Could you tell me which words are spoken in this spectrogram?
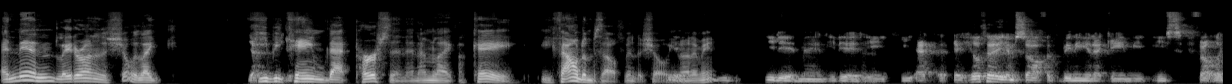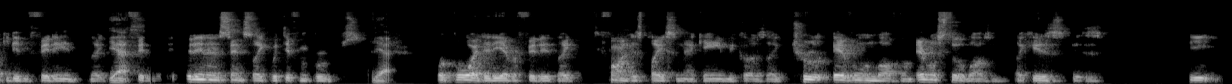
And then later on in the show, like yeah. he became that person. And I'm like, okay, he found himself in the show. You yeah. know what I mean? He did, man. He did. He he he'll tell you himself at the beginning of that game. He, he felt like he didn't fit in, like yeah, fit, fit in in a sense, like with different groups. Yeah. But boy, did he ever fit it, like find his place in that game because, like, truly, everyone loved him. Everyone still loves him. Like his his he,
